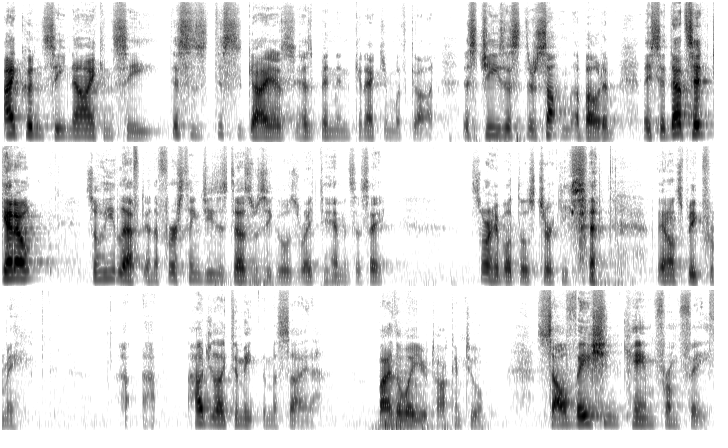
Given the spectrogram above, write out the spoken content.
I couldn't see, now I can see. This, is, this guy has, has been in connection with God. This Jesus, there's something about him. They said, That's it, get out. So he left, and the first thing Jesus does was he goes right to him and says, Hey, sorry about those turkeys. they don't speak for me. How'd you like to meet the Messiah? By the way, you're talking to him. Salvation came from faith.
